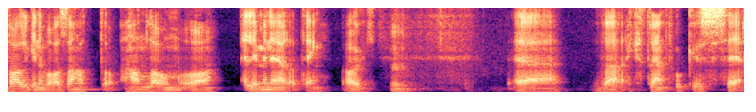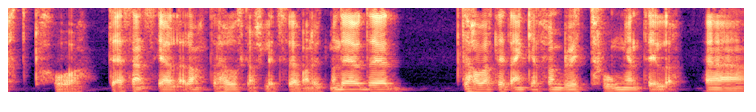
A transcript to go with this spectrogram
valgene våre handler om å eliminere ting. Og mm. eh, være ekstremt fokusert på det essensielle. Da. Det høres kanskje litt svevende ut, men det, det, det har vært litt enkelt for en blir tvungen til det. Eh,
